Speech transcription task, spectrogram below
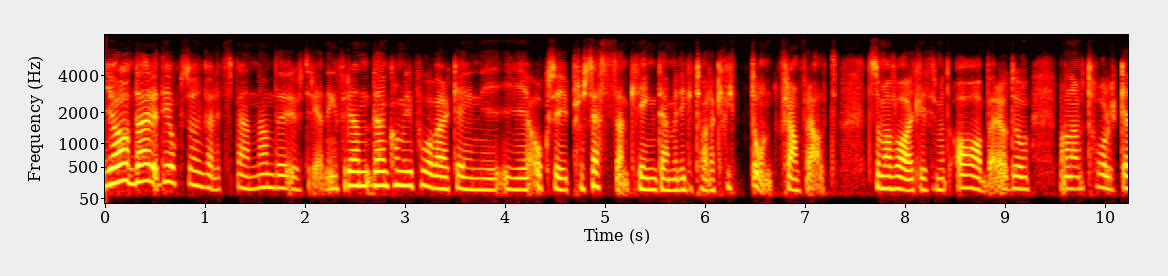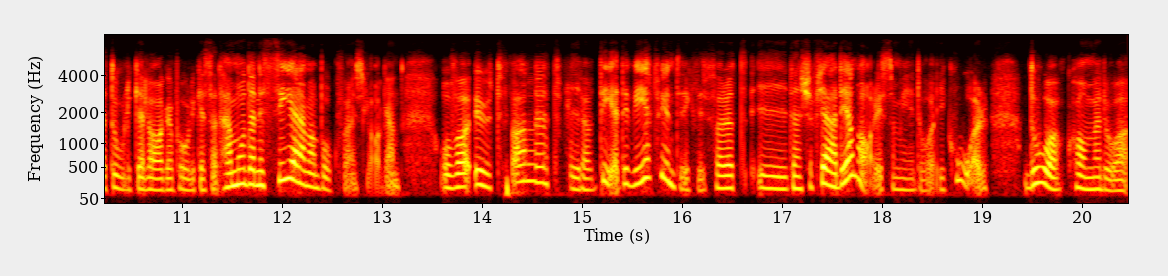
Ja, där, det är också en väldigt spännande utredning. För den, den kommer ju påverka in i, i, också i processen kring det här med digitala kvitton framför allt. Som har varit lite som ett aber. Och då man har tolkat olika lagar på olika sätt. Här moderniserar man bokföringslagen. Och vad utfallet blir av det, det vet vi inte riktigt. För att i den 24 januari som är då igår, då kommer då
